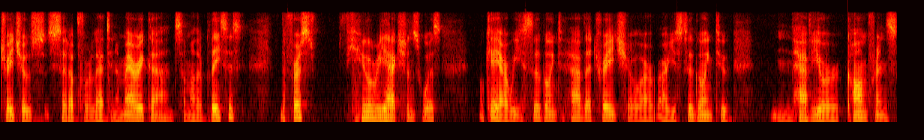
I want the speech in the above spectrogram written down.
trade shows set up for Latin America and some other places. The first few reactions was, okay, are we still going to have that trade show? Are, are you still going to mm, have your conference?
